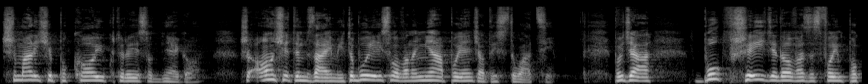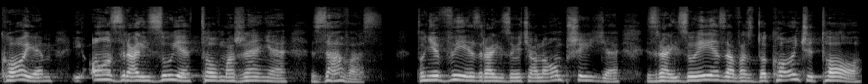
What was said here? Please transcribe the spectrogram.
trzymali się pokoju, który jest od Niego. Że On się tym zajmie. To były jej słowa, ona nie miała pojęcia o tej sytuacji. Powiedziała, Bóg przyjdzie do Was ze swoim pokojem i On zrealizuje to marzenie za Was. To nie Wy je zrealizujecie, ale On przyjdzie, zrealizuje je za Was, dokończy to,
